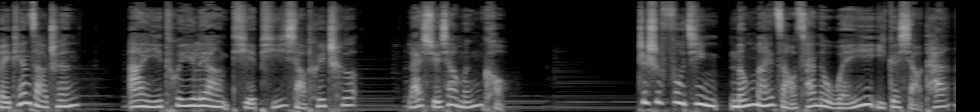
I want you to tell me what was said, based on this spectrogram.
每天早晨，阿姨推一辆铁皮小推车来学校门口。这是附近能买早餐的唯一一个小摊。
